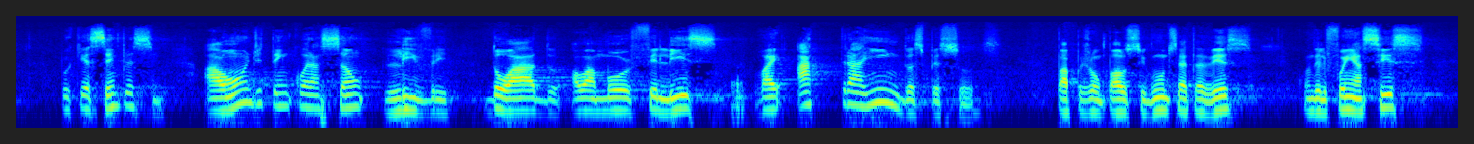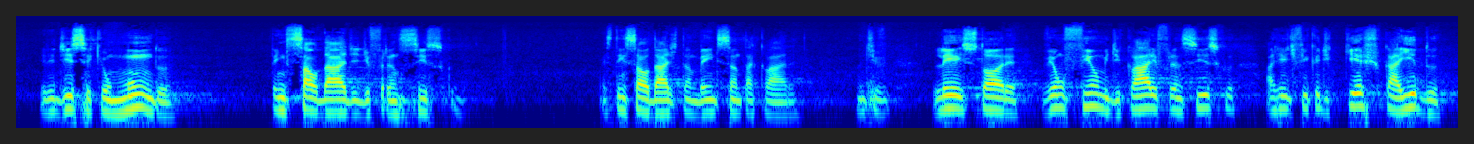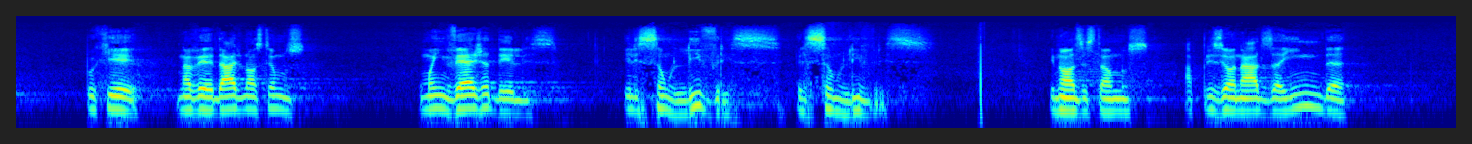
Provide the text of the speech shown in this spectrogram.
Porque é sempre assim. Aonde tem coração livre, doado ao amor feliz, vai atraindo as pessoas. Papa João Paulo II, certa vez, quando ele foi em Assis, ele disse que o mundo tem saudade de Francisco, mas tem saudade também de Santa Clara. A gente lê a história, vê um filme de Clara e Francisco, a gente fica de queixo caído, porque na verdade nós temos uma inveja deles. Eles são livres, eles são livres. E nós estamos aprisionados ainda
